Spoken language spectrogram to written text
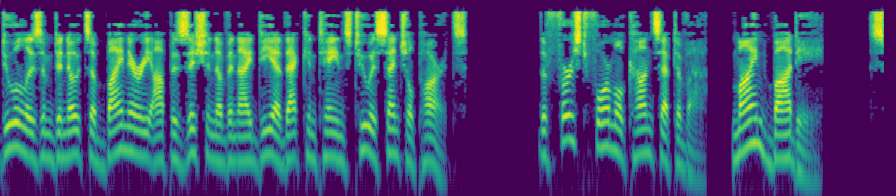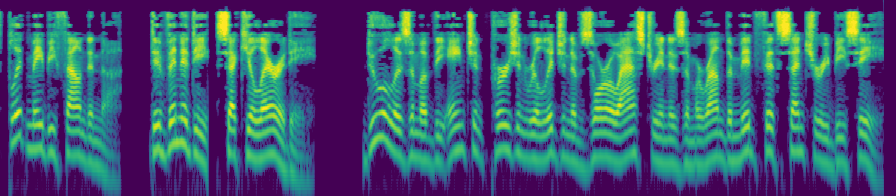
dualism denotes a binary opposition of an idea that contains two essential parts. The first formal concept of a mind-body split may be found in the divinity-secularity dualism of the ancient Persian religion of Zoroastrianism around the mid-5th century BC.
